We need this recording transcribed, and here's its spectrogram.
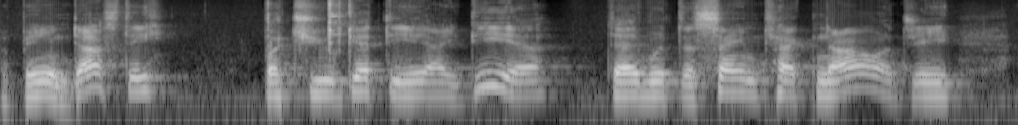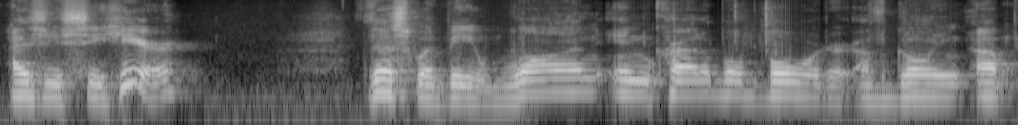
of being dusty, but you get the idea that with the same technology as you see here, this would be one incredible border of going up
